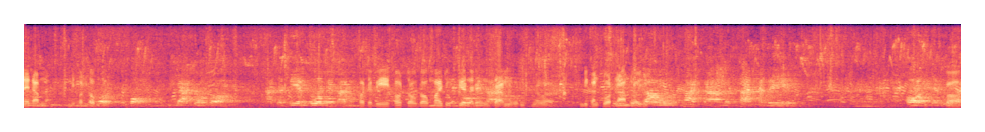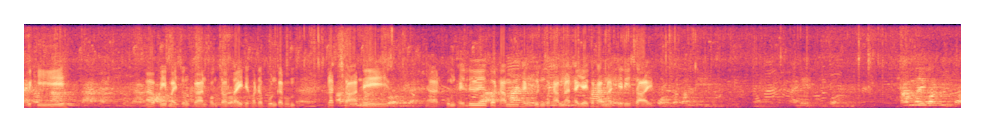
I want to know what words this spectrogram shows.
แนะนำนะมีข้าวต้มด้วยไปบอกญาติโยมก็อาจจะเตรียมตัวไม่ทันก็จะมีข้าวตอกดอกไม้ทุกเทียนอะไรต่างๆนะผมแล้วว่ามีการตรวจน้ำด้วยนะเราคาดการณ์และคาดคะเนพอที่จะก็วิธีอ่าปีใหม่สงกรารของชาวไทยที่เขาทำบุญกันผมรัชฉานนี่อ่า กลุ่มไทยลือก็ทำไทยขืนก็ทำนะไทยใหญ่ก็ทำนะเจดีย์ทรายผลก็ต้องดีให้เห็นผลทำในวันนี้ก็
